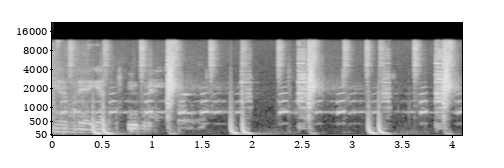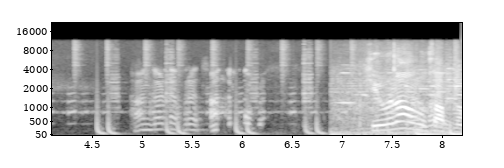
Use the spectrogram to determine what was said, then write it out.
Gel buraya gel. Hangarda Fırat. Kim ulan bu?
